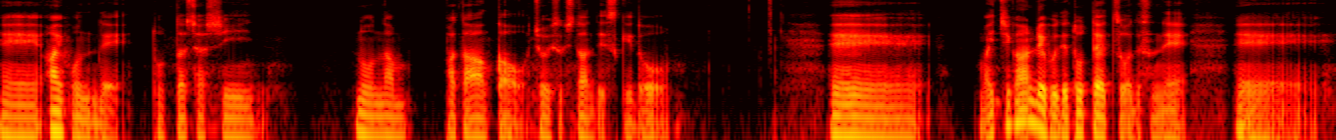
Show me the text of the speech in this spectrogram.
えー iPhone で撮った写真の何パターンかをチョイスしたんですけど、えーまあ、一眼レフで撮ったやつはですね、えー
